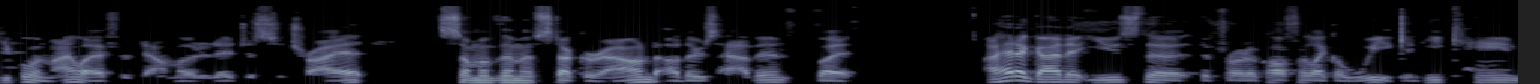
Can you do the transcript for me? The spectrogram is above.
people in my life have downloaded it just to try it. Some of them have stuck around, others haven't, but I had a guy that used the the protocol for like a week and he came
